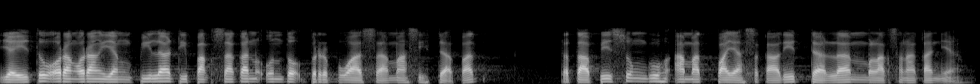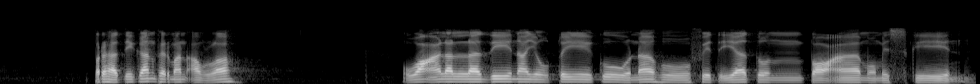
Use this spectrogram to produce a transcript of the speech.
yaitu orang-orang yang bila dipaksakan untuk berpuasa masih dapat, tetapi sungguh amat payah sekali dalam melaksanakannya. Perhatikan firman Allah, 'alal ladzina yutiqunahu fidyatun ta'amu miskin.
